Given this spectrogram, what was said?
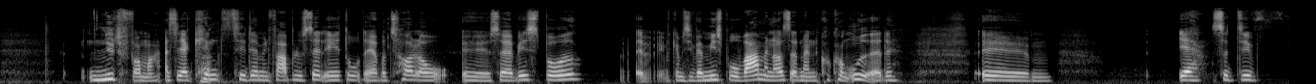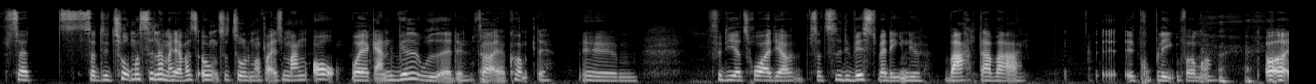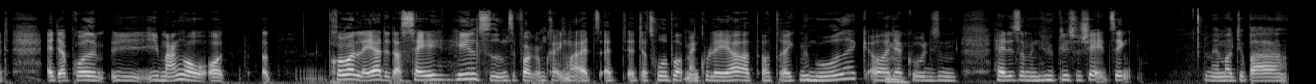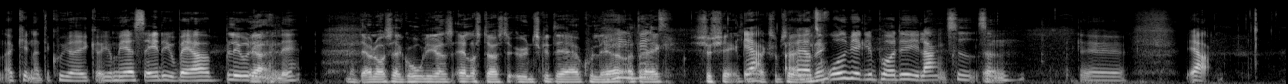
nyt for mig. Altså, jeg kendte ja. til det, at min far blev selv ædru, da jeg var 12 år, øh, så jeg vidste både, kan man sige, hvad misbrug var, men også, at man kunne komme ud af det. Øh, ja, så det, så, så det tog mig, selvom jeg var så ung, så tog det mig faktisk mange år, hvor jeg gerne ville ud af det, før ja. jeg kom det. Øh, fordi jeg tror, at jeg så tidligt vidste, hvad det egentlig var, der var øh, et problem for mig. og at, at jeg prøvede i, i mange år at prøve at lære det, der sagde hele tiden til folk omkring mig, at, at, at jeg troede på, at man kunne lære at, at drikke med måde, ikke? og at mm. jeg kunne ligesom have det som en hyggelig social ting. Men jeg måtte jo bare erkende, at det kunne jeg ikke, og jo mere jeg sagde det, jo værre blev det Ja. egentlig. Men det er jo også alkoholikernes allerstørste ønske, det er at kunne lære Helt at vildt. drikke socialt Ja, og og acceptabelt. jeg troede virkelig på det i lang tid. Sådan. Ja. Øh, ja.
